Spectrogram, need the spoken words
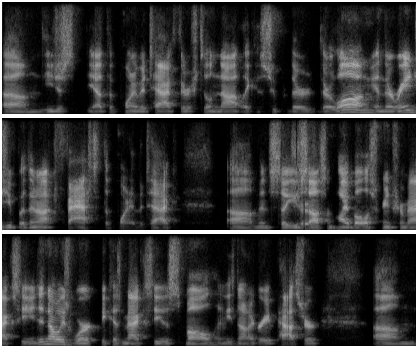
Um, you just at the point of attack, they're still not like a super. They're they're long and they're rangy, but they're not fast at the point of attack. Um, and so you sure. saw some high ball screens for Maxey. It didn't always work because Maxey is small and he's not a great passer. Um,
